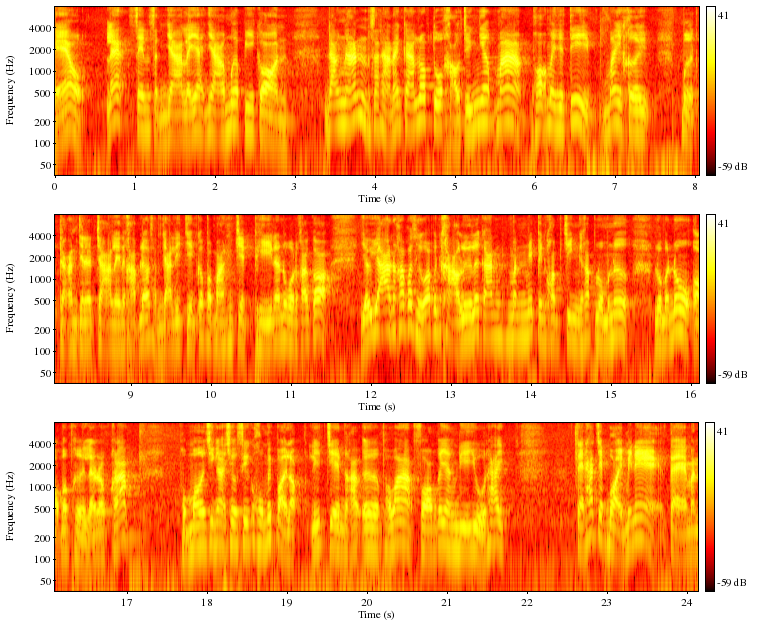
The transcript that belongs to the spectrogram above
แล้ว และเซ็นสัญญาระยะยาวเมื่อปีก่อน ดังนั้นสถานการณ์รอบตัวเขาจึงเงียบมาก เพราะแมนซิตี้ไม่เคยเปิดการเจรจาเลยนะครับ แล้วสัญญาลิดเจมก็ประมาณ 7 ปีนะทุกคนครับ ก็ยาวๆนะครับ ก็ถือว่าเป็นข่าวลือแล้วกัน มันไม่เป็นความจริงครับโรมาโน่โรมาโน่ออกมาเผยแล้วนะครับผมมองจริงอะเชลซีก็คงไม่ปล่อยหรอกลิดเจมนะครับเออเพราะว่าฟอร์มก็ยังดีอยู่ถ้าแต่ถ้าเจ็บบ่อยไม่แน่ แต่มัน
